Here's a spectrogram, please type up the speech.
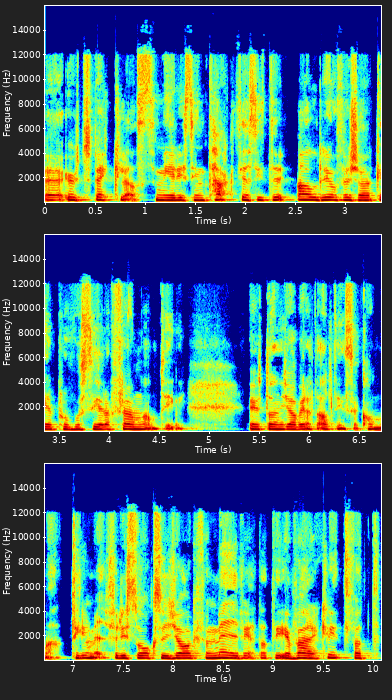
eh, utvecklas mer i sin takt. Jag sitter aldrig och försöker provocera fram någonting. Utan jag vill att allting ska komma till mig. För det är så också jag för mig vet att det är verkligt. För att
